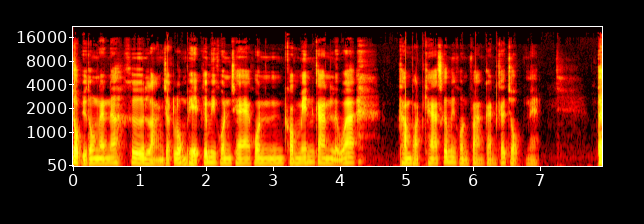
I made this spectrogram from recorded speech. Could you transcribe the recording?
จบอยู่ตรงนั้นนะ คือหลังจากลงเพจก็มีคนแชร์คนcomment กัน หรือว่าทำพอดแคสต์ก็มีคนฟังกันก็จบนะ แต่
